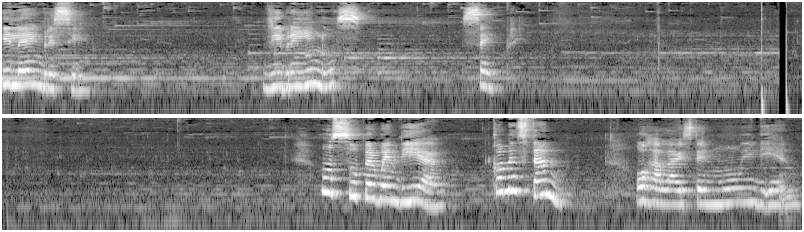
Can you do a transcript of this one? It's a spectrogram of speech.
E lembre-se, vibrem em luz, sempre. Um super buen dia! Como estão? Ojalá estén muy bien.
